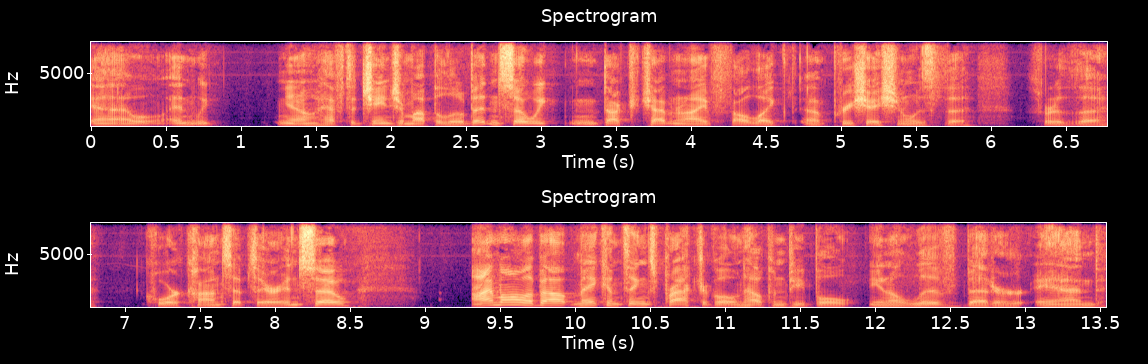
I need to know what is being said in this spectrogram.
uh, and we, you know, have to change them up a little bit. And so we, Dr. Chapman and I felt like appreciation was the sort of the core concept there. And so I'm all about making things practical and helping people, you know, live better and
